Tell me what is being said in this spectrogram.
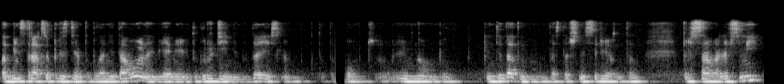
администрация президента была недовольна, я имею в виду Грудинина, да, если кто-то помнит, именно он был кандидатом, достаточно серьезно там прессовали в СМИ.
